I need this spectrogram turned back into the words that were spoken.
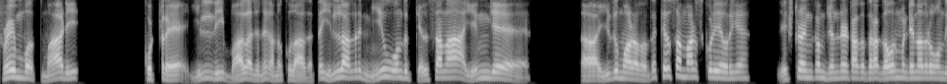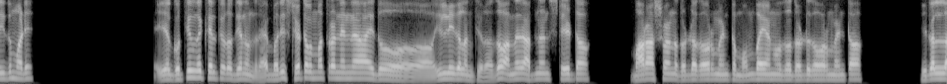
ಫ್ರೇಮ್ ವರ್ಕ್ ಮಾಡಿ ಕೊಟ್ಟರೆ ಇಲ್ಲಿ ಭಾಳ ಜನಕ್ಕೆ ಅನುಕೂಲ ಆಗುತ್ತೆ. ಇಲ್ಲ ಅಂದರೆ ನೀವು ಒಂದು ಕೆಲಸನ ಹೆಂಗೆ ಇದು ಮಾಡೋದಂದ್ರೆ ಕೆಲಸ ಮಾಡಿಸ್ಕೊಡಿ ಅವರಿಗೆ. ಎಕ್ಸ್ಟ್ರಾ ಇನ್ಕಮ್ ಜನರೇಟ್ ಆಗೋ ಥರ ಗೌರ್ಮೆಂಟ್ ಏನಾದರೂ ಒಂದು ಇದು ಮಾಡಿ. ಈಗ ಗೊತ್ತಿಲ್ಲದೆ ಕೇಳ್ತಿರೋದು ಏನಂದರೆ, ಬರೀ ಸ್ಟೇಟಲ್ಲಿ ಮಾತ್ರ ನಿನ್ನೆ ಇದು ಇಲ್ಲಿಗಲ್ ಅಂತಿರೋದು. ಅಂದರೆ ಹದಿನೊಂದು ಸ್ಟೇಟು ಮಹಾರಾಷ್ಟ್ರ ಅನ್ನೋ ದೊಡ್ಡ ಗೌರ್ಮೆಂಟ್ ಮುಂಬೈ ಅನ್ನೋದು ದೊಡ್ಡ ಗೌರ್ಮೆಂಟು ಇದೆಲ್ಲ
